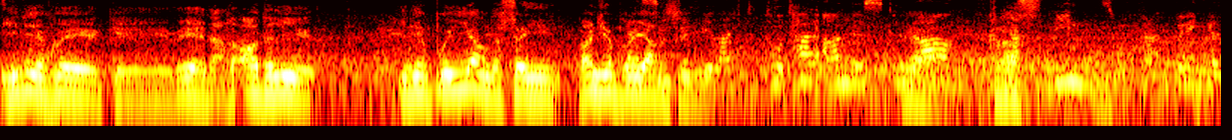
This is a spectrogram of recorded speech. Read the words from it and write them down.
一定会给维也纳和奥地利一定不一样的声音，完全不一样的 sicher 声音。 vielleicht total anderes Klang Ja, nach krass. Wien zu bringen.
